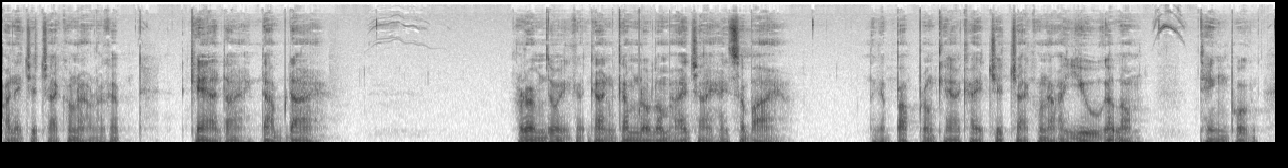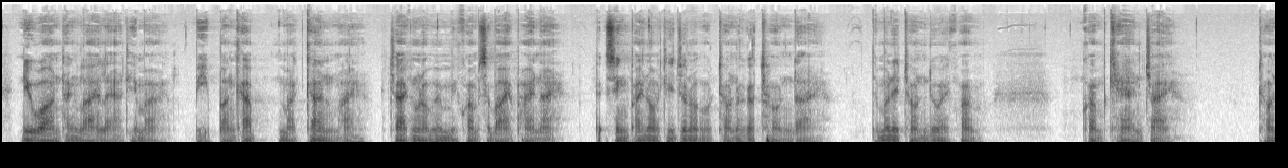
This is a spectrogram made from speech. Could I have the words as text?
ภายในจิตใจของเราแล้วครับแก้ได้ดับได้ เริ่มด้วยการกำหนดลมหายใจให้สบายแล้วก็ปรับปรุงแก้ไขจิตใจของเราให้อยู่กับลมทิ้งพวกนิวรณ์ทั้งหลายแหละที่มาบีบบังคับมากั้นไว้ใจของเราไม่มีความสบายภายใน แต่สิ่งภายนอกที่จะต้องอดทนแล้วก็ทนได้ แต่ไม่ได้ทนด้วยความความแค้นใจ ทน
